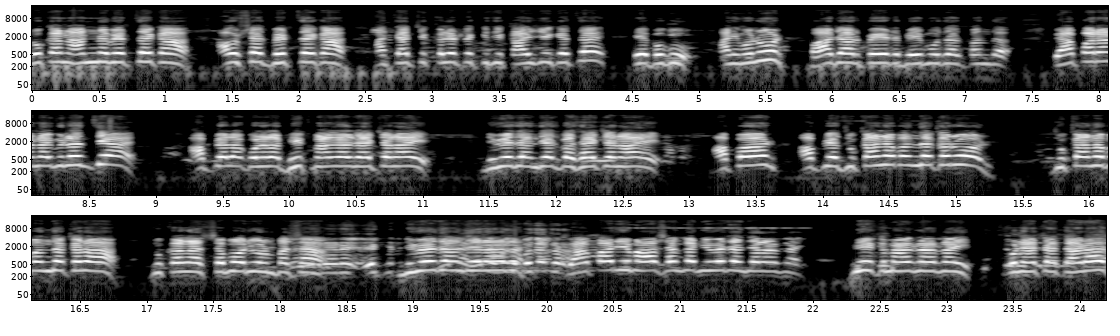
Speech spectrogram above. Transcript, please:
लोकांना अन्न भेटतंय का? औषध भेटतंय का? आणि त्याची कलेक्टर किती काळजी घेतंय? हे बघू. आणि म्हणून बाजारपेठ बेमुदत बंद. व्यापाऱ्यांना विनंती आहे. आपल्याला कोणाला भीक मागायला जायचं नाही. निवेदन देत बसायचं नाही. आपण आपले दुकानं बंद करून दुकानं बंद करा. दुकानात समोर येऊन बसा. निवेदन देणार व्यापारी महासंघ निवेदन देणार नाही. भीक मागणार नाही. कोणाच्या दारात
